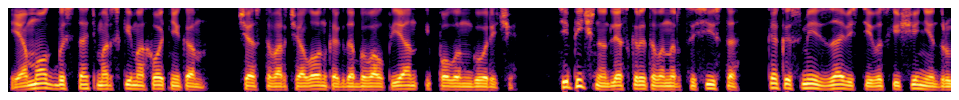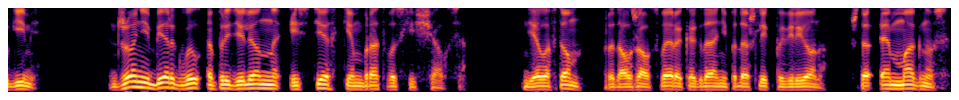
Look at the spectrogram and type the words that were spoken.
«Я мог бы стать морским охотником, Часто ворчал он, когда бывал пьян и полон горечи. Типично для скрытого нарциссиста, как и смесь зависти и восхищения другими. Джонни Берг был определенно из тех, кем брат восхищался. «Дело в том», — продолжал Свера, когда они подошли к павильону, что М. Магнус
